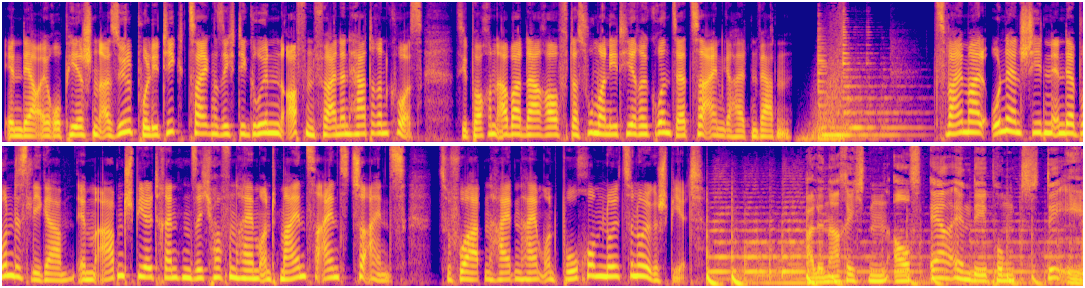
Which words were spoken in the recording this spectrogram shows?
In der europäischen Asylpolitik zeigen sich die Grünen offen für einen härteren Kurs. Sie pochen aber darauf, dass humanitäre Grundsätze eingehalten werden. Zweimal unentschieden in der Bundesliga. Im Abendspiel trennten sich Hoffenheim und Mainz 1 zu 1. Zuvor hatten Heidenheim und Bochum 0 zu 0 gespielt. Alle Nachrichten auf rnd.de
